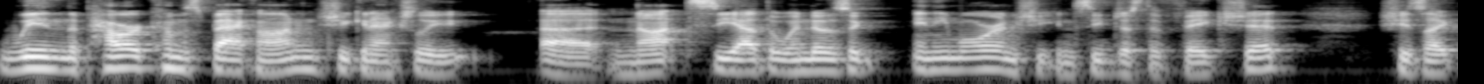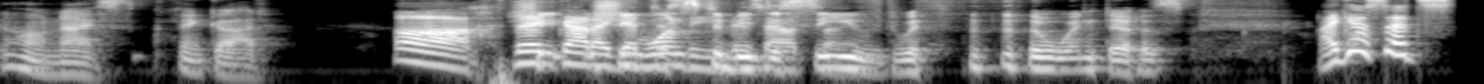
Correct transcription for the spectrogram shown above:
when the power comes back on and she can actually uh not see out the windows anymore and she can see just the fake shit. She's like, "Oh, nice. Thank God." Oh, thank she, God I she get wants to, see to be outside. deceived with the windows. I guess that's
